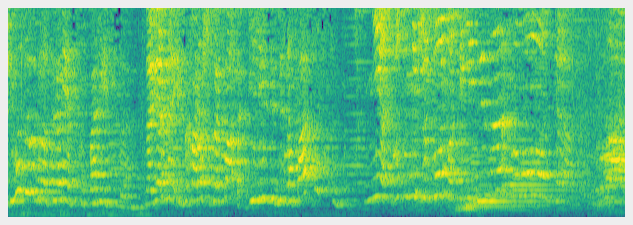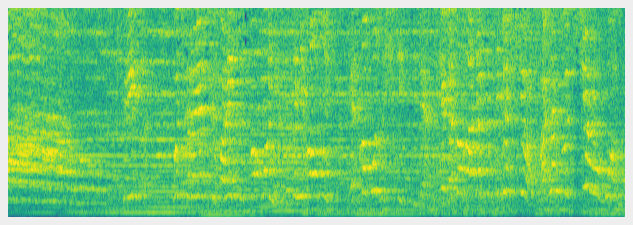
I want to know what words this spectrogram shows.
Почему ты выбрал королевскую полицию? Наверное, из-за хорошей зарплаты. Или из-за безопасности? Нет, просто у них же форма с единорога! Криста, пусть королевская полиция спокойнее, но ты не волнуйся. Я смогу защитить тебя. Я готова отдать за тебя все, пожертвовать чем угодно.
